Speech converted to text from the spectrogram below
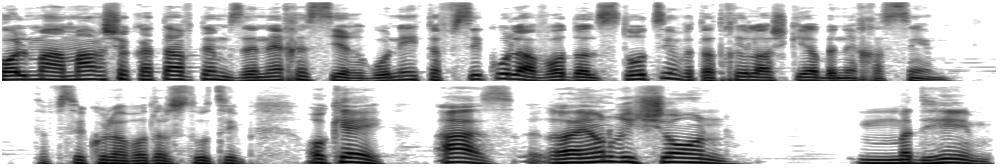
כל מאמר שכתבתם זה נכס ארגוני. תפסיקו לעבוד על סטוצים ותתחילו להשקיע בנכסים. תפסיקו לעבוד על סטוצים. אוקיי, אז, רעיון ראשון, מדהים,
